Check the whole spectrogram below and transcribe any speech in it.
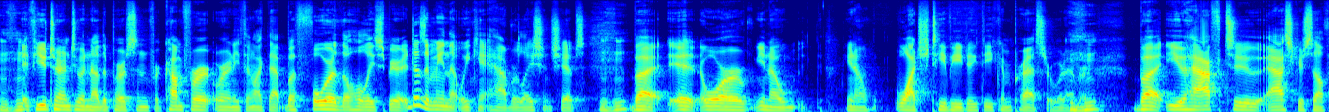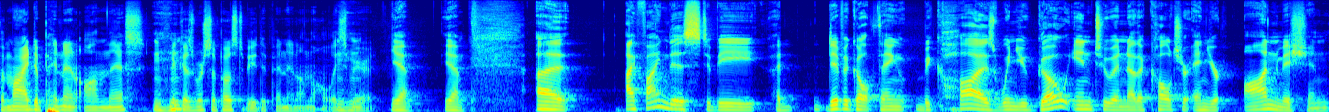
Mm-hmm. If you turn to another person for comfort or anything like that before the Holy Spirit, it doesn't mean that we can't have relationships, mm-hmm. but it or you know, you know, watch TV to decompress or whatever. Mm-hmm. But you have to ask yourself, am I dependent on this? Because we're supposed to be dependent on the Holy Spirit. Yeah, yeah. Uh, I find this to be a difficult thing because when you go into another culture and you're on mission,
